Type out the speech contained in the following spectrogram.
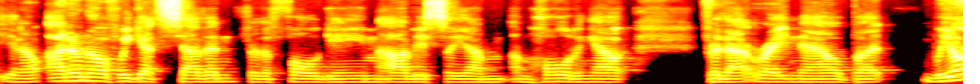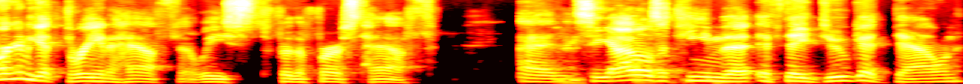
You know, I don't know if we get seven for the full game. Obviously, I'm I'm holding out for that right now, but we are going to get three and a half at least for the first half. And Seattle's a team that if they do get down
